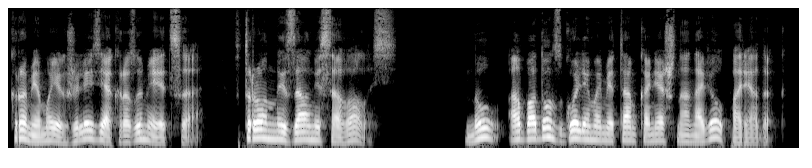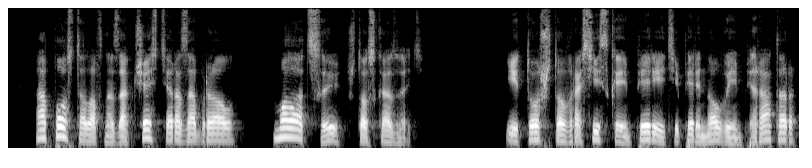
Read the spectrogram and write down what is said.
кроме моих железяк, разумеется, в тронный зал не совалась. Ну, Абадон с големами там, конечно, навел порядок. Апостолов на запчасти разобрал. Молодцы, что сказать. И то, что в Российской империи теперь новый император,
